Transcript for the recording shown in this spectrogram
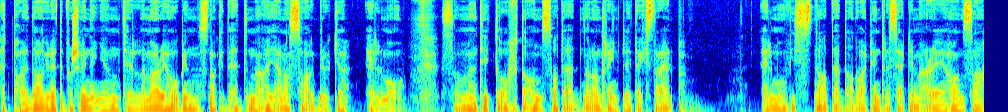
Et par dager etter forsvinningen til Mary Hogan snakket Ed med eieren av sagbruket, Elmo, som titt og ofte ansatte Ed når han trengte litt ekstra hjelp. Elmo visste at Ed hadde vært interessert i Mary, og han sa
